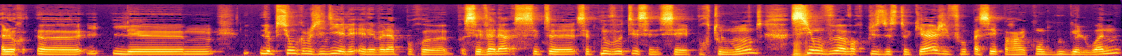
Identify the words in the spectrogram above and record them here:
Alors, euh, l'option, comme je l'ai dit, elle est, elle est valable pour, euh, c'est valable, cette, euh, cette nouveauté, c'est pour tout le monde. Mmh. Si on veut avoir plus de stockage, il faut passer par un compte Google One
